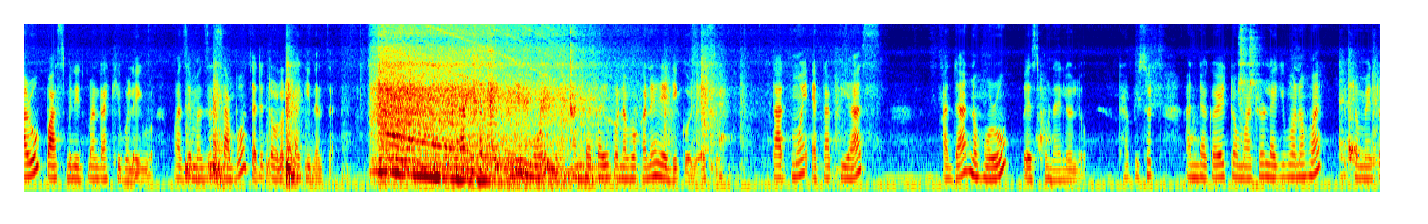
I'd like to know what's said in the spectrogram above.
আৰু পাঁচ মিনিটমান ৰাখিব লাগিব। মাজে মাজে চাব যাতে তলত থাকি নাযায়। তাৰপিছত এইখিনি মই আঞ্জা কাৰী বনাবৰ কাৰণে ৰেডি কৰি আছোঁ। তাত মই এটা পিঁয়াজ আদা নহৰু পেষ্ট বনাই ল'লোঁ। তাৰপিছত আন্দা কাৰী টমাটৰ লাগিব নহয় টমেট'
